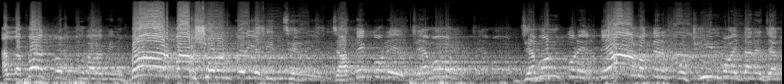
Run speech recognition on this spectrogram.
আল্লাহ পাক রব্বুল আলামিন বারবার স্মরণ করিয়ে দিচ্ছেন যাতে করে যেমন যেমন করে কিয়ামতের কঠিন ময়দানে যেন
